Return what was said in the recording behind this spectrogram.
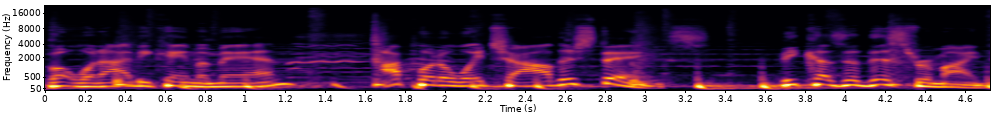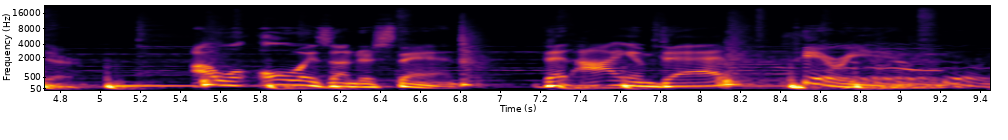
But when I became a man, I put away childish things. Because of this reminder, I will always understand that I am dad, period.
